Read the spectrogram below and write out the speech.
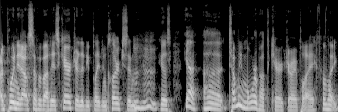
I pointed out stuff about his character that he played in Clerks, and Mm-hmm. he goes, "Yeah, uh, tell me more about the character I play." I'm like,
